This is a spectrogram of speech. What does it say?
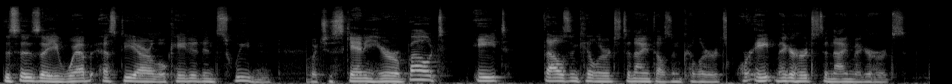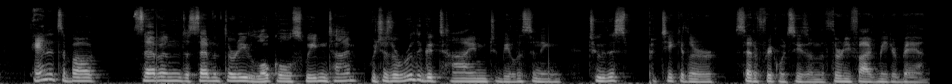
This is a web SDR located in Sweden, which is scanning here about 8,000 kilohertz to 9,000 kilohertz, or 8 megahertz to 9 megahertz. And it's about 7 to 7.30 local Sweden time, which is a really good time to be listening to this particular set of frequencies on the 35 meter band.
